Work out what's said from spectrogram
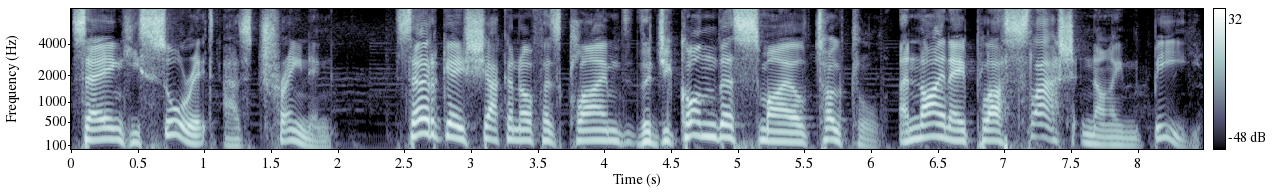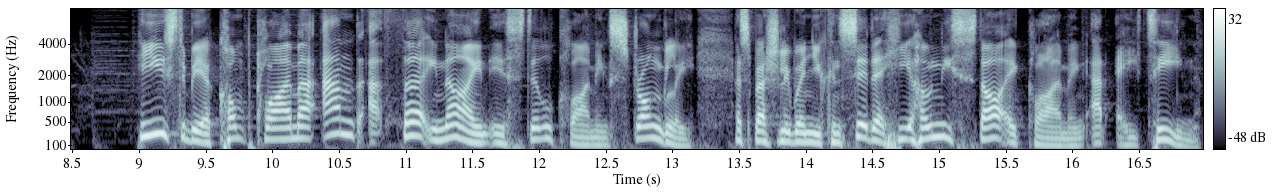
saying he saw it as training. Sergei Shakhanov has climbed the Gikonda Smile Total, a 9A plus slash 9B. He used to be a comp climber and at 39 is still climbing strongly, especially when you consider he only started climbing at 18.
